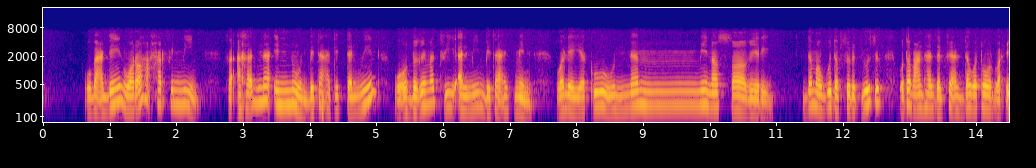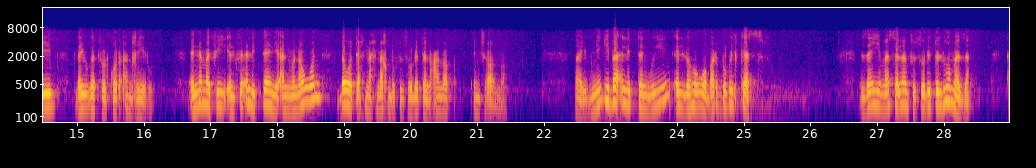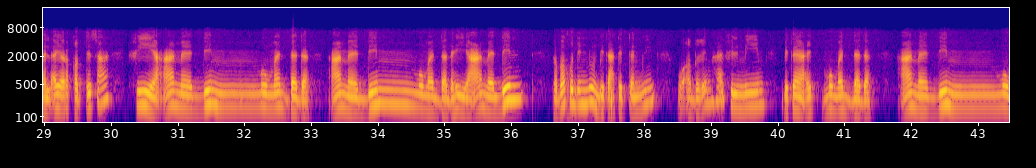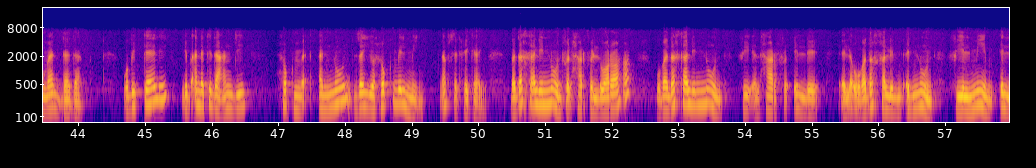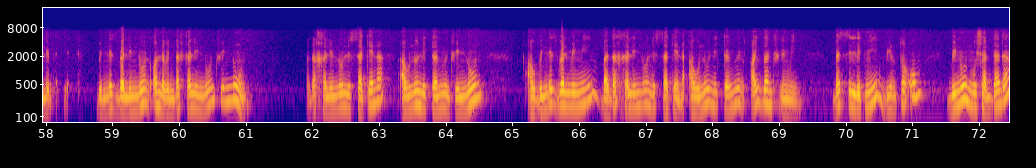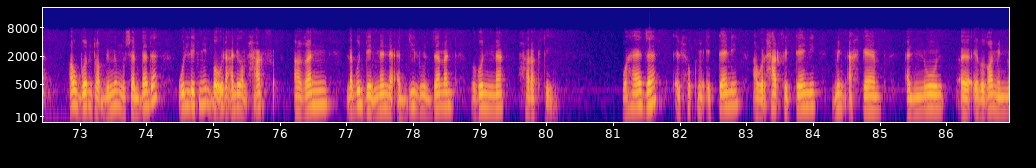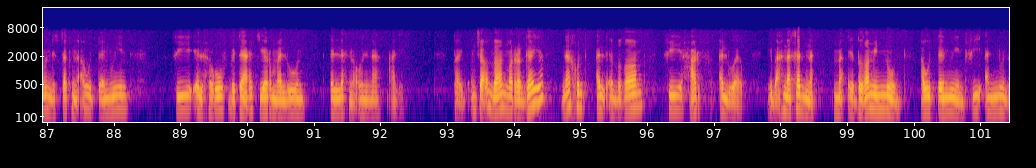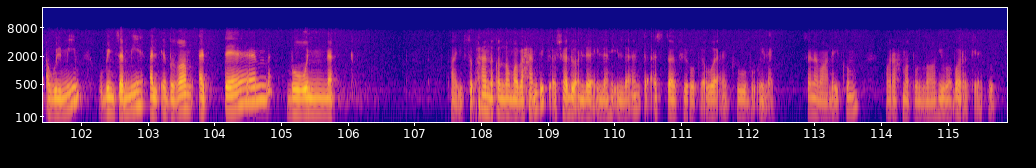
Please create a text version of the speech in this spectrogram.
وبعدين وراها حرف الميم فأخذنا النون بتاعة التنوين وأضغمت في الميم بتاعة من. وليكون من الصاغرين. ده موجودة في سورة يوسف وطبعا هذا الفعل دوت هو الوحيد لا يوجد في القرآن غيره. إنما في الفعل الثاني المنون دوت إحنا هناخده في سورة العلق إن شاء الله. طيب نيجي بقى للتنوين اللي هو برضو بالكسر. زي مثلا في سورة الهمزة الآية رقم تسعة في عمد ممددة عمد ممددة هي عمد فباخد النون بتاعت التنوين وأدغمها في الميم بتاعت ممددة عمد ممددة. وبالتالي يبقى أنا كده عندي حكم النون زي حكم الميم نفس الحكاية. بدخل النون في الحرف اللي وراها وبدخل النون في الحرف اللي, اللي وبدخل النون في الميم اللي بالنسبة للنون قلنا بندخل النون في النون. بدخل النون الساكنة أو نون التنوين في النون أو بالنسبة للميم بدخل النون الساكنة أو نون التنوين أيضا في الميم. بس الاتنين بينطقوا بنون مشددة أو بنطق بميم مشددة والاتنين بقول عليهم حرف أغن لابد إن أنا أديله الزمن غنة حركتين. وهذا الحكم الثاني أو الحرف الثاني من أحكام النون آه إدغام النون الساكنة أو التنوين في الحروف بتاعة يرملون اللي إحنا قلنا عليه. طيب إن شاء الله المرة الجاية ناخد الإدغام في حرف الواو. يبقى إحنا خدنا إدغام النون أو التنوين في النون أو الميم وبنسميه الإدغام التام بغنة طيب سبحانك اللهم وبحمدك أشهد أن لا إله إلا أنت أستغفرك وأتوب إليك. السلام عليكم ورحمة الله وبركاته.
